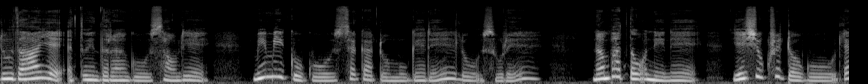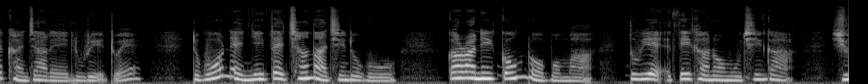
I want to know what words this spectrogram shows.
လူသားရဲ့အသွင်သဏ္ဍာန်ကိုဆောင်လျက်မိမိကိုယ်ကိုဆက်ကပ်တော်မူခဲ့တယ်လို့ဆိုတယ်။နံပါတ်3အနေနဲ့ယေရှုခရစ်တော်ကိုလက်ခံကြတဲ့လူတွေအတွက်တကိုးနဲ့ညီသက်ချမ်းသာခြင်းတို့ကိုကာရဏီကုန်းတော်ပေါ်မှာသူရဲ့အသေးခံတော်မူခြင်းကယူ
